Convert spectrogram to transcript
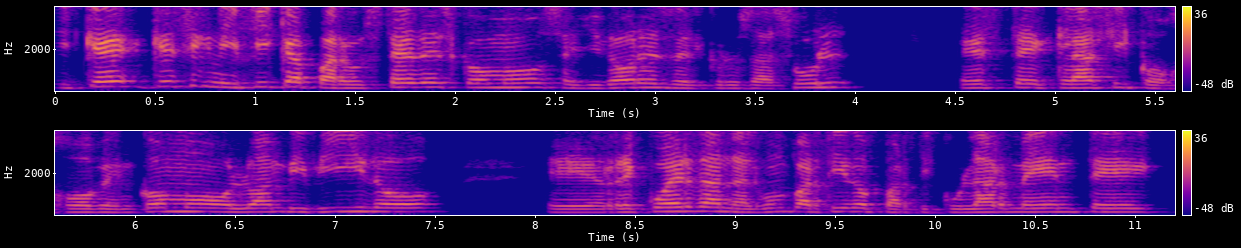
¿Y qué, qué significa para ustedes como seguidores del Cruz Azul este clásico joven? ¿Cómo lo han vivido? Eh, ¿Recuerdan algún partido particularmente?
